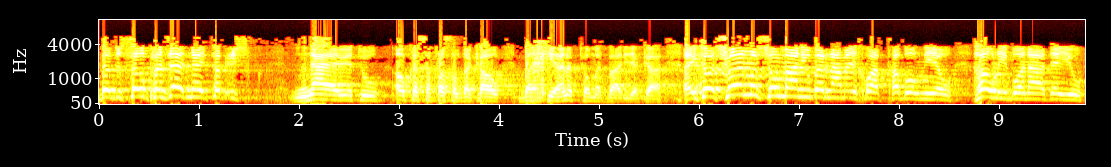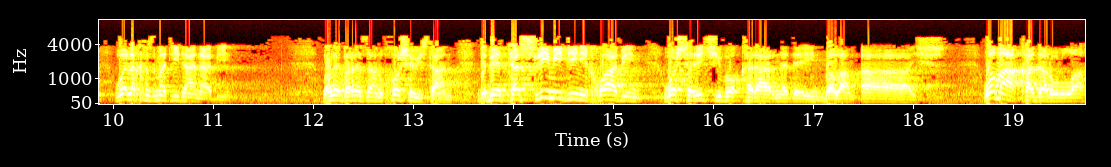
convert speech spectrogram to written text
بە دوسە و پەنجا نای تەبعیش نایەوێت و ئەو کەسە فەسڵ دەکا و بە خیانەت تۆمەتباری دەکا ئەی تۆ چۆن مسلمانی و بەرنامەی خوات قبول نییە و هەوڵی بۆ نادەی و و لە خزمەتی دانابی بەڵێ بەڕێزان و خۆشەویستان دەبێت تەسلیمی دینی خوابین و شەریکی بۆ قەرار نەدەین بەڵام ئاش وما قدر الله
